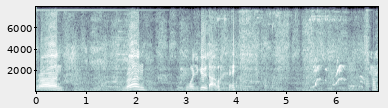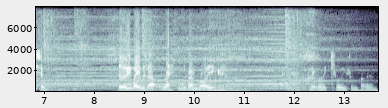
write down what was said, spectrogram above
Run! Run! Why'd you go that way? Him. The only way was out left and you ran right. Make me want to kill you sometime.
